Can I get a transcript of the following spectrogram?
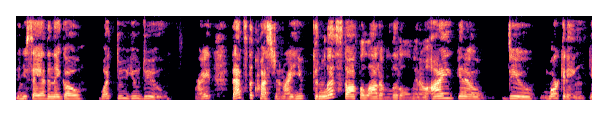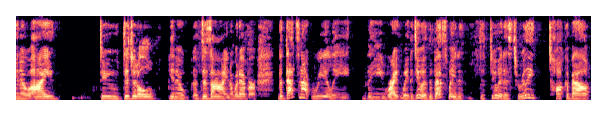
and you say it, then they go, What do you do? Right? That's the question, right? You can list off a lot of little, you know, I, you know, do marketing, you know, I do digital, you know, design or whatever, but that's not really the right way to do it. The best way to, to do it is to really talk about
